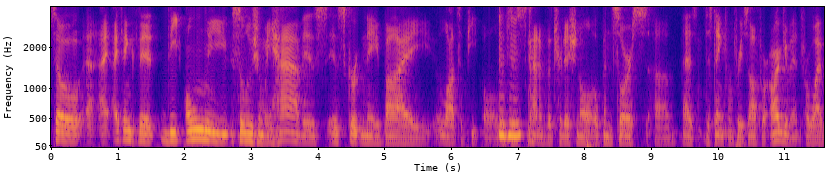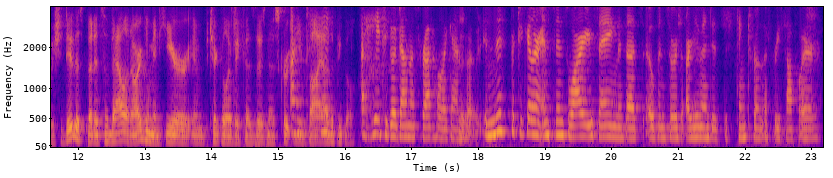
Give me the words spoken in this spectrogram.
So I, I, think that the only solution we have is is scrutiny by lots of people, which mm-hmm. is kind of the traditional open source, uh, as distinct from free software argument for why we should do this. But it's a valid argument here in particular because there's no scrutiny I by hate, other people. I hate to go down this rat hole again, yeah. but in this particular instance, why are you saying that that's open source argument is distinct from the free software?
